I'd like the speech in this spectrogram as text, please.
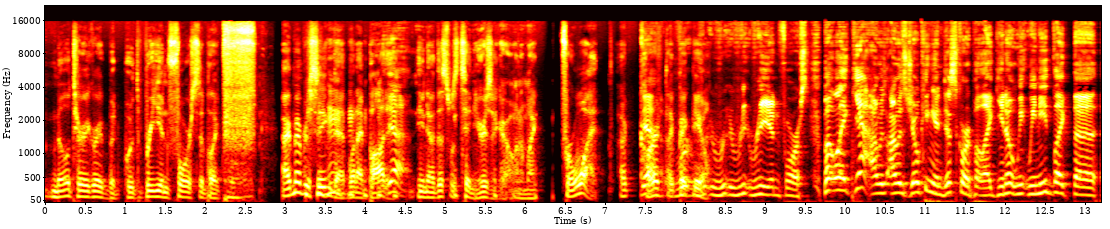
military grade, but with reinforced. I'm like. I remember seeing that when I bought it. yeah. You know, this was 10 years ago. And I'm like, for what? A card, yeah, like big deal. Re- re- reinforced. But like, yeah, I was I was joking in Discord, but like, you know, we, we need like the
